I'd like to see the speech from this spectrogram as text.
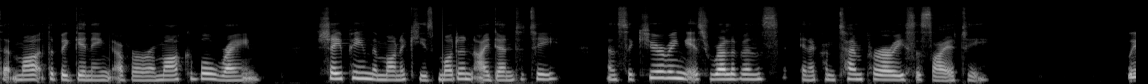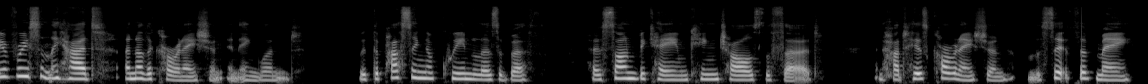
that marked the beginning of a remarkable reign, shaping the monarchy's modern identity and securing its relevance in a contemporary society. We have recently had another coronation in England. With the passing of Queen Elizabeth, her son became King Charles III, and had his coronation on the 6th of May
